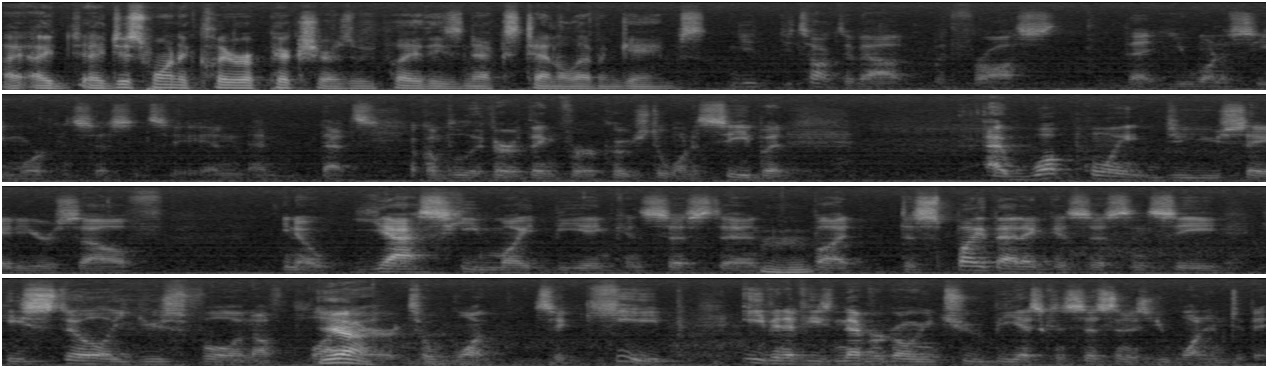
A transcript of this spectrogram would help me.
I, I, I just want a clearer picture as we play these next 10, 11 games. You, you talked about with Frost that you want to see more consistency, and, and that's a completely fair thing for a coach to want to see. But at what point do you say to yourself, you know, yes, he might be inconsistent, Mhm. but despite that inconsistency, he's still a useful enough Yeah. player to want to keep, even if he's never going to be as consistent as you want him to be.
